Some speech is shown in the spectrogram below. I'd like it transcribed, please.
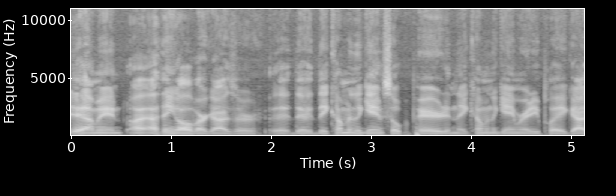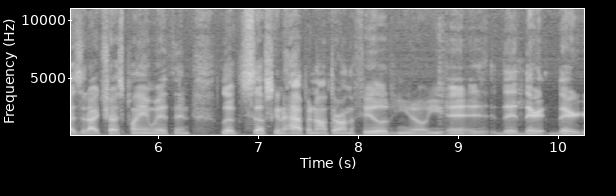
Yeah, I mean, I, I think all of our guys are they they come in the game so prepared and they come in the game ready to play. Guys that I trust playing with, and look, stuff's gonna happen out there on the field. You know, you, uh, they- they're they're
